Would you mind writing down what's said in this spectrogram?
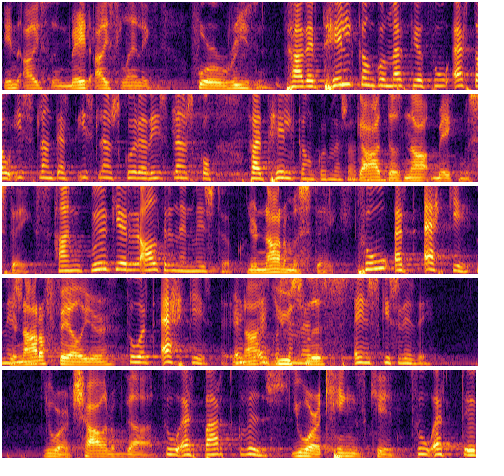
in Iceland, made Icelandic for a reason. Það er tilgangur með því að þú ert á Ísland, ert íslenskur eða íslensk og það er tilgangur með. God does not make mistakes. Hann, Guð gerir aldrei neinn mistök. You're not a mistake. Þú ert ekki You're not a failure. Þú ert ekki You're not eitthvað sem useless. er einskísvirði. You are a child of God. Þú ert barn Guðs. You are a king's kid. Þú ert uh,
